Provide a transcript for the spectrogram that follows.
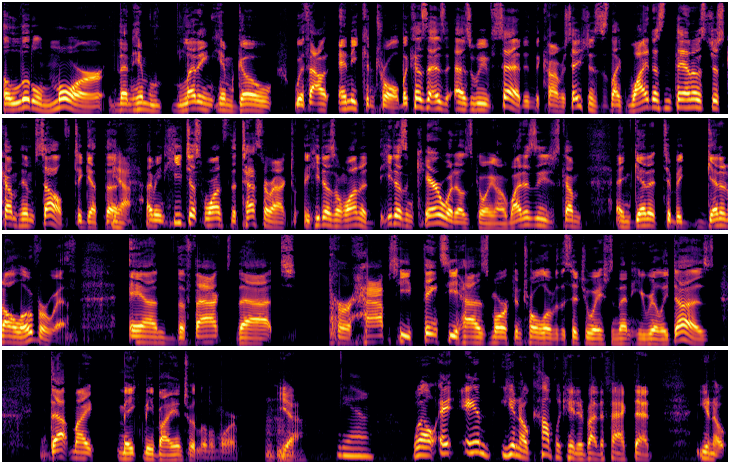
a little more than him letting him go without any control. Because as, as we've said in the conversations, it's like, why doesn't Thanos just come himself to get the, Yeah. I mean, he just wants the Tesseract. He doesn't want to, he doesn't care what else is going on. Why doesn't he just come and get it to be, get it all over with? And the fact that perhaps he thinks he has more control over the situation than he really does, that might make me buy into it a little more. Yeah. Yeah. Well, and, and, you know, complicated by the fact that, you know,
